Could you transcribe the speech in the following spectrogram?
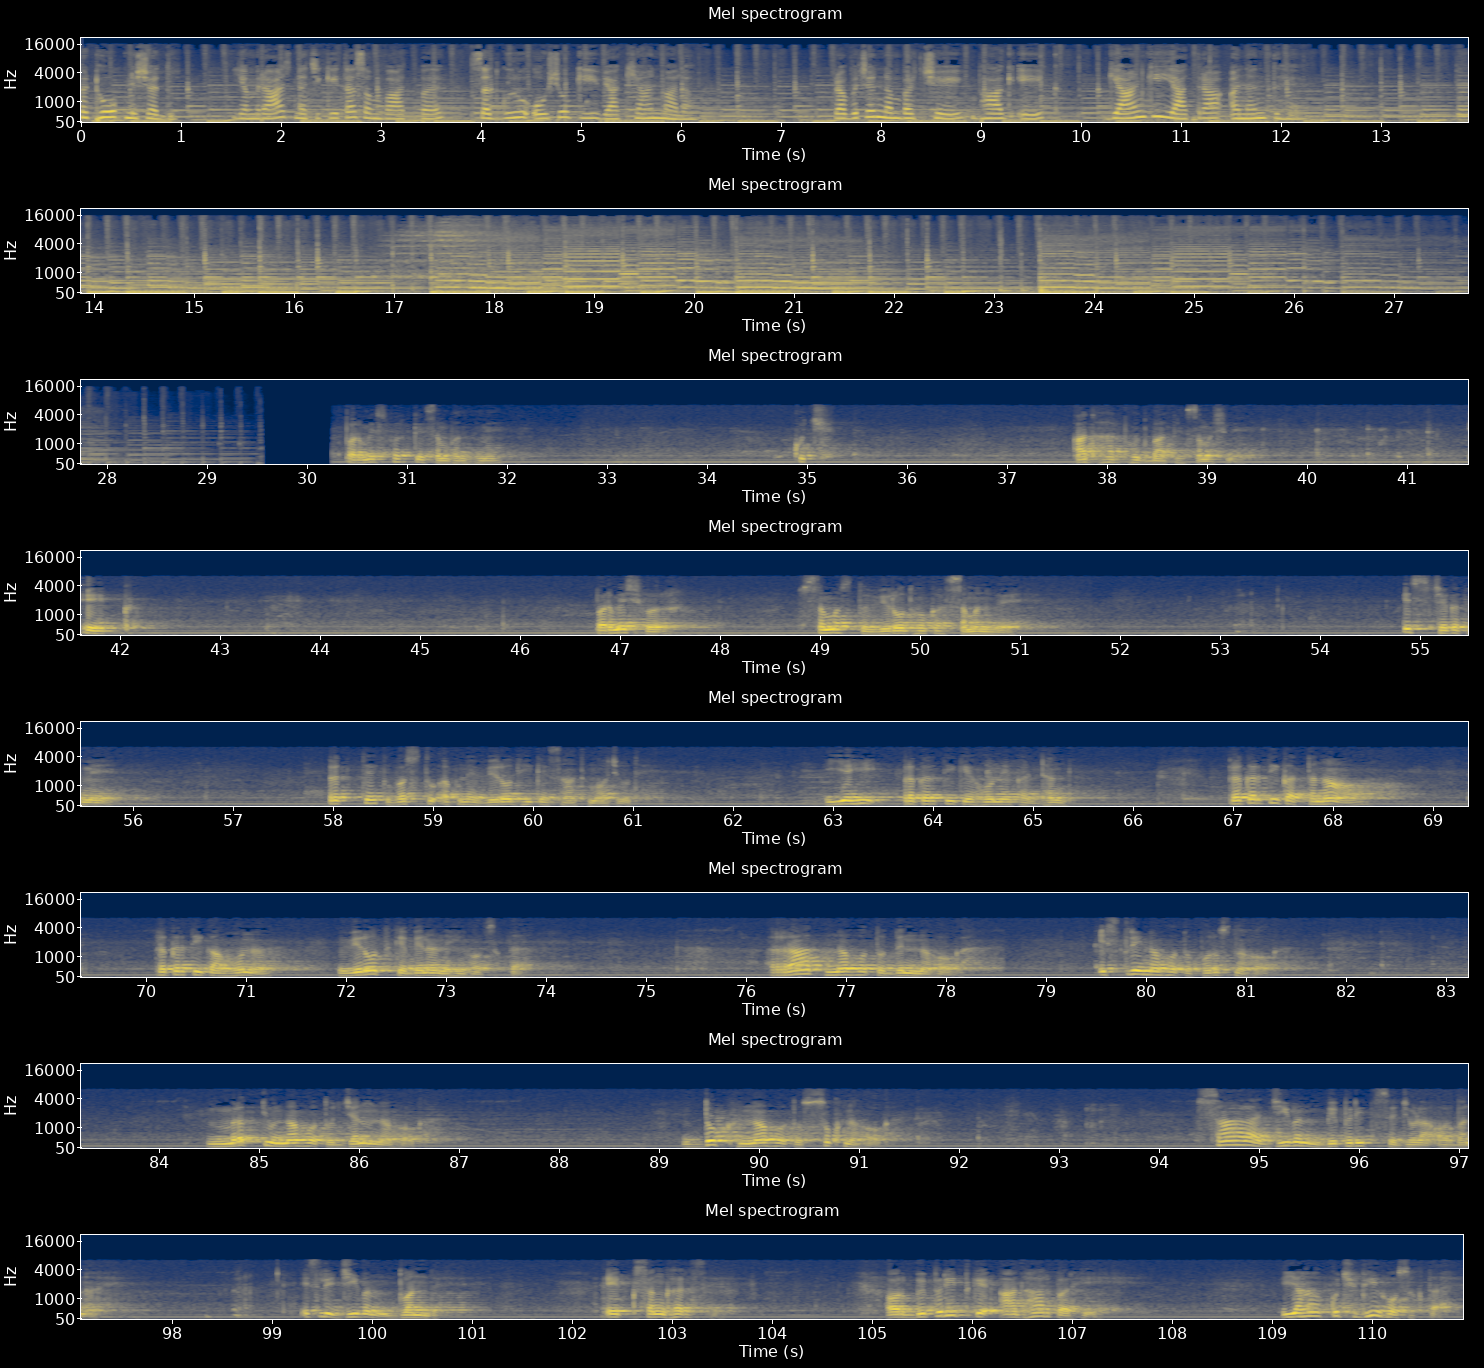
कठोपनिषद यमराज नचिकेता संवाद पर सदगुरु ओशो की व्याख्यान माला प्रवचन नंबर छ भाग एक, ज्ञान की यात्रा अनंत है। परमेश्वर के संबंध में कुछ आधारभूत बातें समझ लें एक, परमेश्वर समस्त विरोधों का समन्वय। इस जगत में प्रत्येक वस्तु अपने विरोधी के साथ मौजूद है। यही प्रकृति के होने का ढंग है। प्रकृति का तनाव, प्रकृति का होना विरोध के बिना नहीं हो सकता। रात न हो तो दिन न होगा, स्त्री न हो तो पुरुष न होगा। मृत्यु न हो तो जन्म न होगा। दुख न हो तो सुख न होगा। सारा जीवन विपरीत से जुड़ा और बना है। इसलिए जीवन द्वंद्व है। एक संघर्ष है। और विपरीत के आधार पर ही यहाँ कुछ भी हो सकता है।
